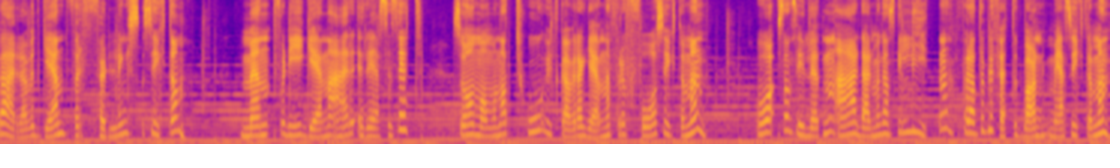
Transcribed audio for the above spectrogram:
bærer av et gen for følgingssykdom. Men fordi genet er resessivt, så må man ha to utgaver av genet for å få sykdommen. Og sannsynligheten er dermed ganske liten for at det blir født et barn med sykdommen.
